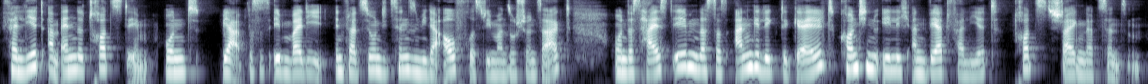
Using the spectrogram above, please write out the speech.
verliert am Ende trotzdem. Und ja, das ist eben, weil die Inflation die Zinsen wieder auffrisst, wie man so schön sagt. Und das heißt eben, dass das angelegte Geld kontinuierlich an Wert verliert, trotz steigender Zinsen.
